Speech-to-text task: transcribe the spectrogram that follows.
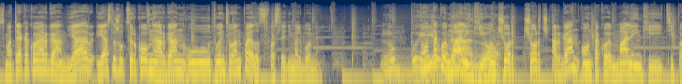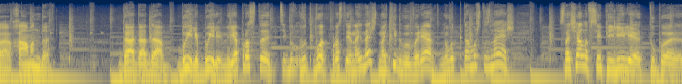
Смотря какой орган. Я, я слышал церковный орган у 21 Pilots в последнем альбоме. Ну, был, Ну, он такой да, маленький, но- он чер, черч орган, он такой маленький, типа Хаммонда. Да, да, да, были, были. Но я просто, тебе- вот, вот, просто я, знаешь, накидываю варианты. Ну вот потому что, знаешь, сначала все пилили тупо,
